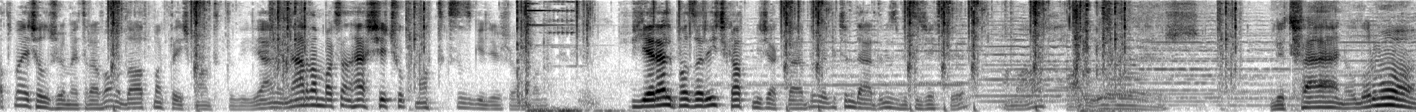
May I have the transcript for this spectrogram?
Dağıtmaya çalışıyorum etrafı ama dağıtmak da hiç mantıklı değil. Yani nereden baksan her şey çok mantıksız geliyor şu an bana. Şu yerel pazarı hiç katmayacaklardı ve bütün derdimiz bitecekti. Ama hayır. Lütfen olur mu?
